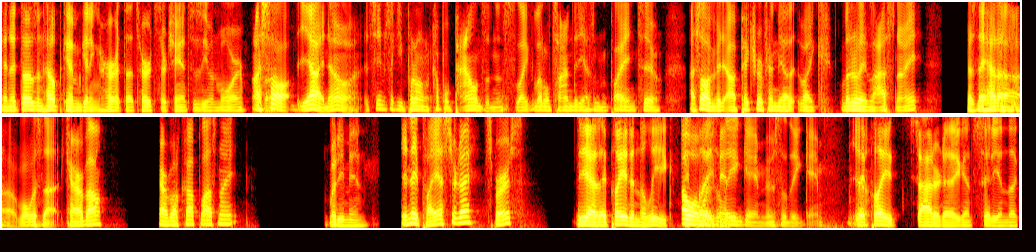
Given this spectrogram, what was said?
And it doesn't help him getting hurt. That hurts their chances even more. I but. saw, yeah, I know. It seems like he put on a couple pounds in this like little time that he hasn't been playing too. I saw a, video, a picture of him the other, like literally last night because they had mm-hmm. a what was that Carabao, Carabao Cup last night. What do you mean? Didn't they play yesterday? Spurs. Yeah, they played in the league. They oh, played, it was the man, league game. It was the league game. Yeah. They played Saturday against City in the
